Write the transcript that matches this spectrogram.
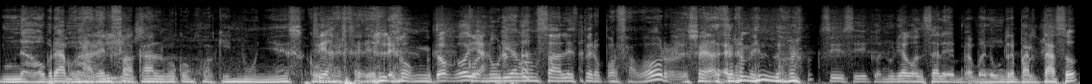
una obra con Adelfa Calvo, con Joaquín Núñez, con Mercedes León, con Nuria González, pero por favor, o sea, tremendo. Sí, sí, con Nuria González, bueno, un repartazo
